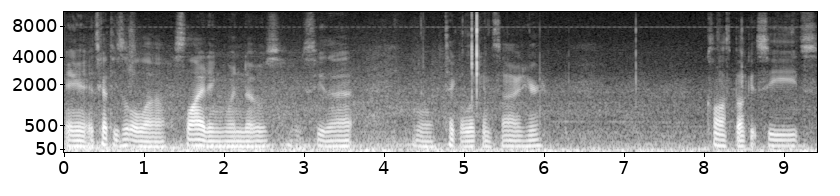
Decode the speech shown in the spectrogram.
And it's got these little uh, sliding windows. You can see that. We'll take a look inside here. Cloth bucket seats.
